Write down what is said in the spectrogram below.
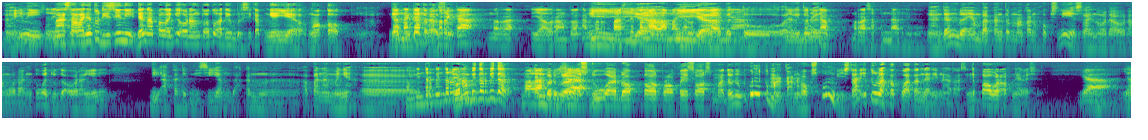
Nah, Mm, ini sering- masalahnya tuh di sini dan apalagi orang tua tuh ada yang bersikap ngeyel, ngotot dan karena kan terhasut. mereka mera- ya orang tua kan mer- pasti Iya, pengalamannya lebih iya, banyak betul, kan dan gitu kan. mereka merasa benar gitu Nah, dan yang bahkan termakan hoax ini ya selain orang orang tua juga orang yang di akademisi yang bahkan me- apa namanya yang pinter-pinter orang ini pintar-pintar malah bahkan bisa- S2, doktor, profesor semacam itu pun kemakan hoax pun bisa. Itulah kekuatan dari narasi, the power of narration. ya ya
